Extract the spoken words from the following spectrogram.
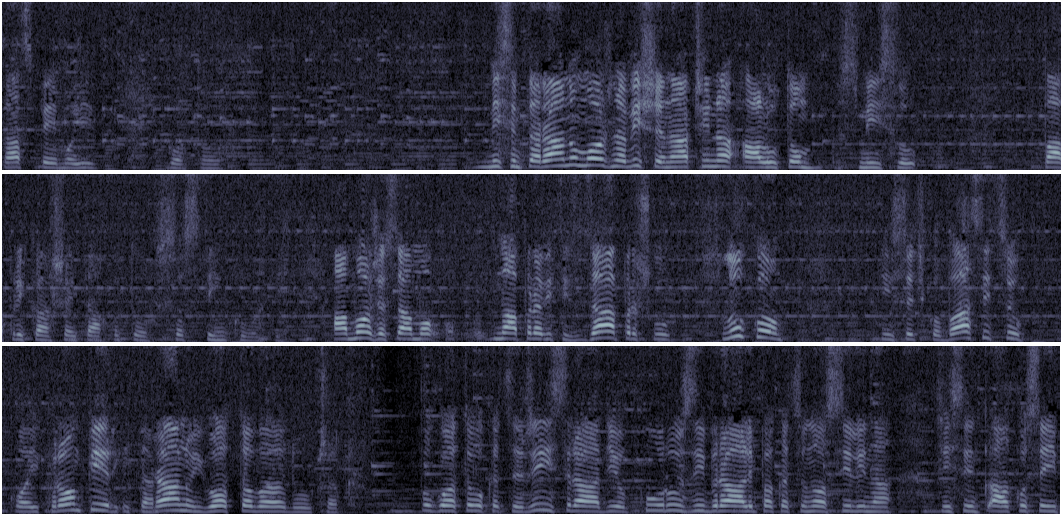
zaspemo i gotovo. Mislim, taranu možda više načina, ali u tom smislu paprikaša i tako to sastinkovati. A može samo napraviti zapršku s lukom, iseć kobasicu, koji krompir i taranu i gotovo ručak pogotovo kad se ris radio, kuruzi brali, pa kad su nosili na, mislim, ako se i,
